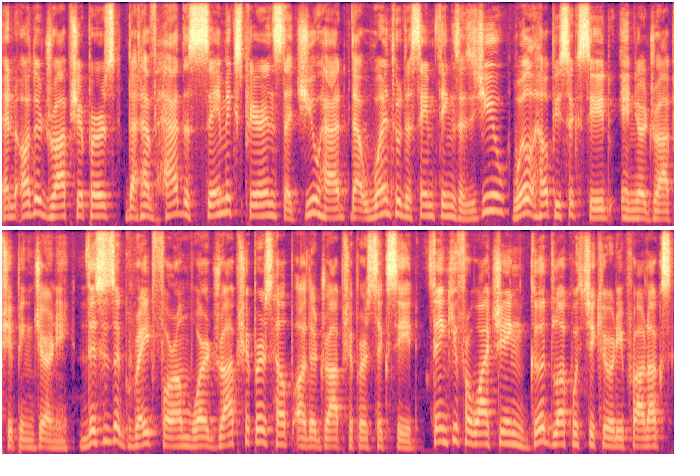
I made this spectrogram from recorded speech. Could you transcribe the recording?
and other dropshippers that have had the same experience that you had that went through the same things as you will help you succeed in your dropshipping journey. This is a great forum where dropshippers help other dropshippers succeed. Thank you for watching, good luck with security products,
